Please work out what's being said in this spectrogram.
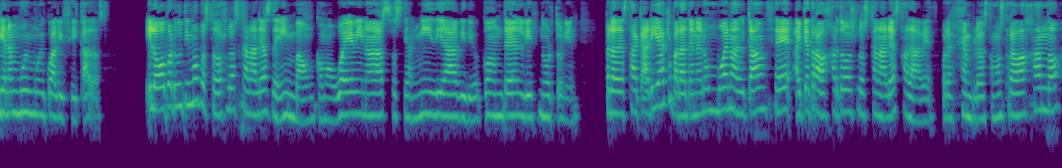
Vienen muy, muy cualificados. Y luego, por último, pues todos los canales de inbound, como webinars, social media, video content, lead nurturing. Pero destacaría que para tener un buen alcance hay que trabajar todos los canales a la vez. Por ejemplo, estamos trabajando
